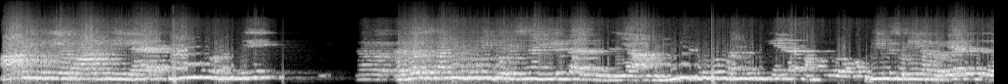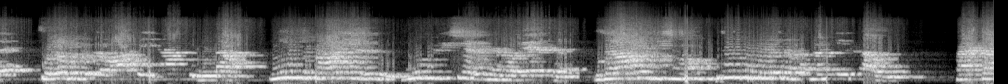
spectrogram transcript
ஆவிக்குரிய வாழ்க்கையில வந்து அதாவது கண்ணு மூடி போயிடுச்சுன்னா இருட்டா இருக்குது இல்லையா? அந்த இருட்டுக்கும் கண்ணுக்கு என்ன சம்பந்தம்? அப்படின்னு சொல்லி நம்ம வேதத்துல சொல்லப்பட்டிருக்கிற வார்த்தை என்ன சொல்லுங்களா மூன்று காரியம் இருக்கு. மூணு விஷயம் இருக்கு நம்ம வேதத்துல. முதலாவது விஷயம் தூங்கும் பொழுது நம்ம கண் இருட்டாகும் கரெக்டா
